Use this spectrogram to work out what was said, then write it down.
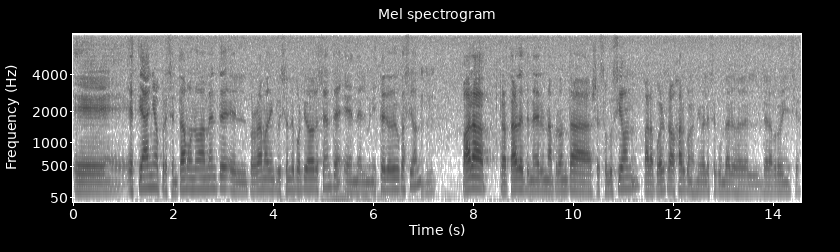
Eh, este año presentamos nuevamente el programa de inclusión deportiva adolescente en el Ministerio de Educación para tratar de tener una pronta resolución para poder trabajar con los niveles secundarios del- de la provincia.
